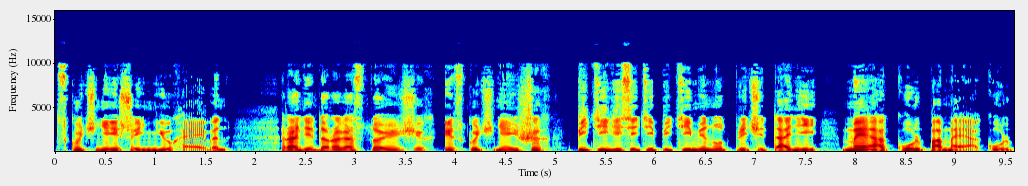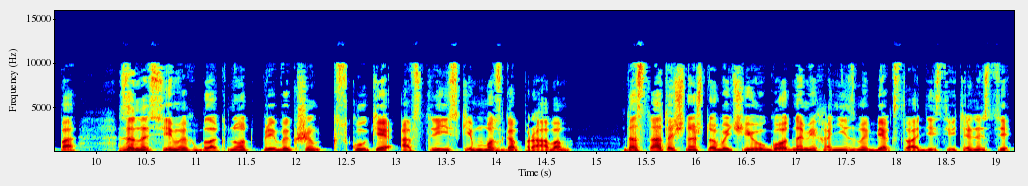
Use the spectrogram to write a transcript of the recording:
скучнейший Нью-Хейвен ради дорогостоящих и скучнейших 55 минут причитаний «меа кульпа, меа кульпа» заносимых в блокнот привыкшим к скуке австрийским мозгоправам, достаточно, чтобы чьи угодно механизмы бегства от действительности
